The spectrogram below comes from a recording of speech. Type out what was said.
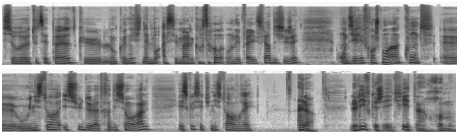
sur euh, toute cette période que l'on connaît finalement assez mal quand on n'est pas expert du sujet. On dirait franchement un conte euh, ou une histoire issue de la tradition orale. Est-ce que c'est une histoire vraie? Alors, le livre que j'ai écrit est un roman.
